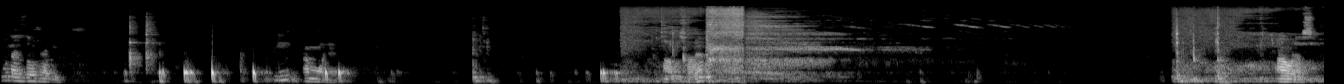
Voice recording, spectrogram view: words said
Unas dos rabitas. Y a moler. Vamos a ver. Ahora sí.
